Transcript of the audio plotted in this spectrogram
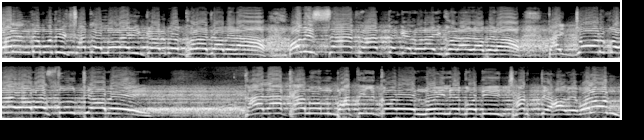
নরেন্দ্র মোদীর সাথে লড়াই করবে, করা যাবে না। শাহ রাত থেকে লড়াই করা যাবে না। তাই জোর কালা কানুন বাতিল করো নইলে গদি ছাড়তে হবে। বলুন।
